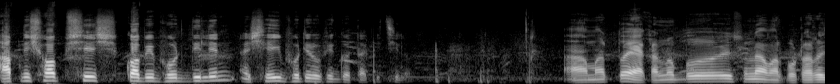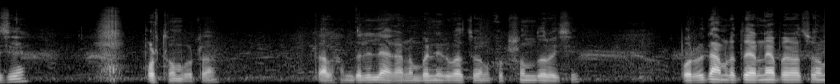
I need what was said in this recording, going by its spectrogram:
আপনি সব শেষ কবে ভোট দিলেন সেই ভোটের অভিজ্ঞতা কি ছিল? আমার তো একানব্বই শুনে আমার ভোটার হয়েছে প্রথম ভোটার। তো আলহামদুলিল্লাহ একানব্বই নির্বাচন খুব সুন্দর হয়েছে। পরবর্তীতে আমরা তো এর নির্বাচন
